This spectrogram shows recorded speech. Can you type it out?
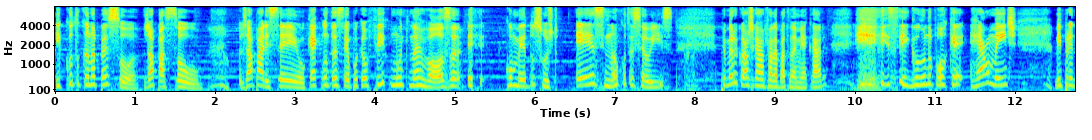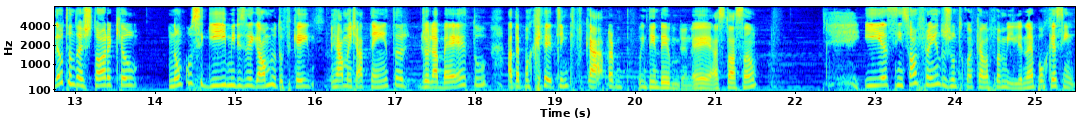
e cutucando a pessoa. Já passou? Já apareceu? O que aconteceu? Porque eu fico muito nervosa, com medo do susto. Esse não aconteceu isso. Primeiro que eu acho que a Rafaela bateu na minha cara. E segundo, porque realmente me prendeu tanto a história que eu não consegui me desligar um minuto. Eu fiquei realmente atenta, de olho aberto, até porque tinha que ficar pra entender Entender. é, a situação. E assim, sofrendo junto com aquela família, né? Porque assim,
